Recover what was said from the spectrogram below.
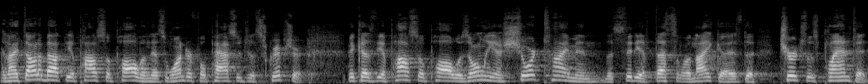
And I thought about the Apostle Paul in this wonderful passage of Scripture because the Apostle Paul was only a short time in the city of Thessalonica as the church was planted.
